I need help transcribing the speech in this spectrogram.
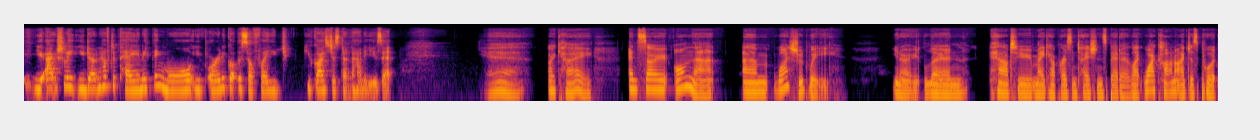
You actually you don't have to pay anything more. You've already got the software. You you guys just don't know how to use it. Yeah. Okay. And so on that, um, why should we, you know, learn how to make our presentations better? Like, why can't I just put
